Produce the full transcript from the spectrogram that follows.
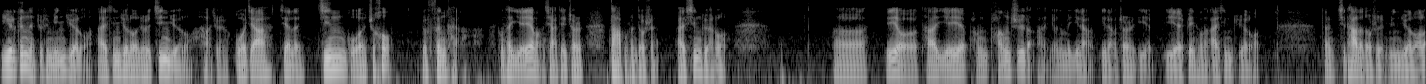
伊尔根呢就是民觉罗，爱新觉罗就是金觉罗，哈，就是国家建了金国之后就分开了，从他爷爷往下这支儿大部分都是爱新觉罗，呃，也有他爷爷旁旁支的啊，有那么一两一两支也也变成了爱新觉罗，但其他的都是明觉罗了。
